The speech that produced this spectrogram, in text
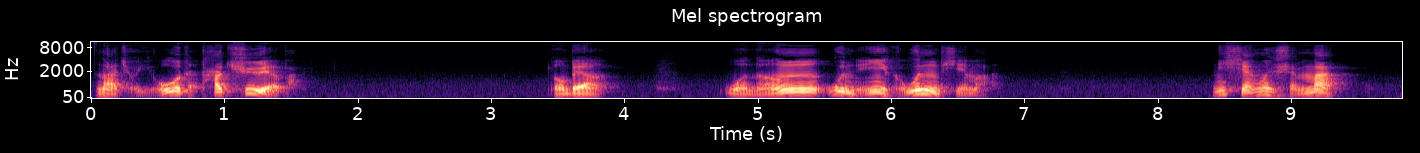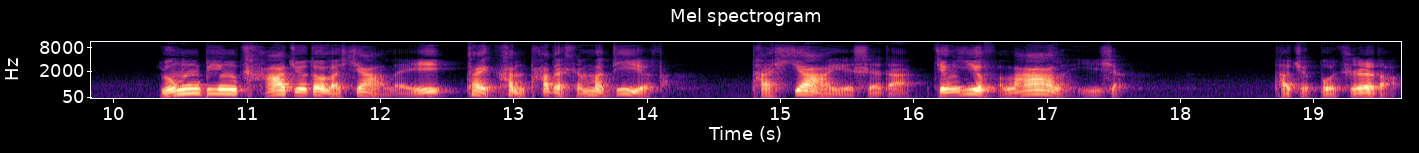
那就由着他去吧。龙兵，我能问您一个问题吗？你想问什么？龙兵察觉到了夏雷在看他的什么地方，他下意识的将衣服拉了一下。他却不知道，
